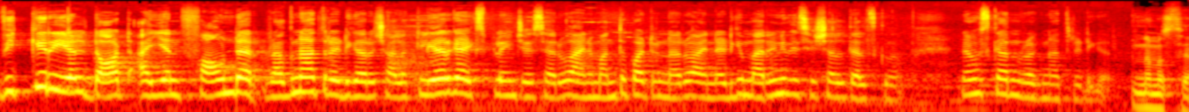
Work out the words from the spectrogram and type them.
విక్కిరియల్ dot in founder Raghunath Reddy గారు చాలా క్లియర్గా ఎక్స్ప్లెయిన్ చేశారు. ఆయన మనతో పాటు ఉన్నారు. ఆయన అడిగి మరిన్ని విశేషాలు తెలుసుకుందాం. నమస్కారం రఘునాథ్ రెడ్డి గారు. నమస్తే.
